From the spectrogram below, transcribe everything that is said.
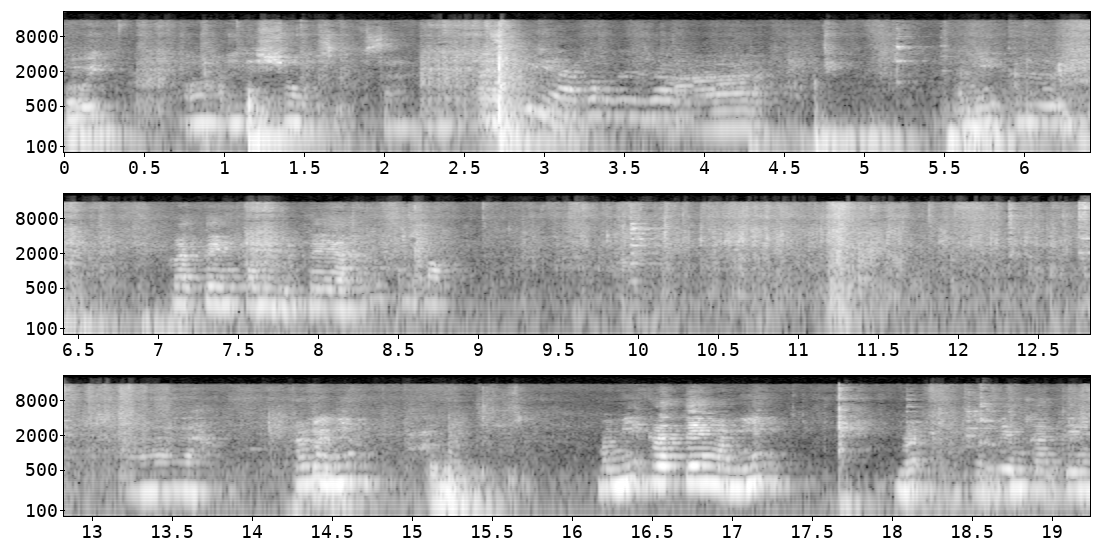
Oui. ele il est chaud, c'est pour ça. Ah oui, Voilà. On est que gratin pomme de terre. Voilà. Ah, mamie Mamie, gratin, mamie. Gratin, gratin.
